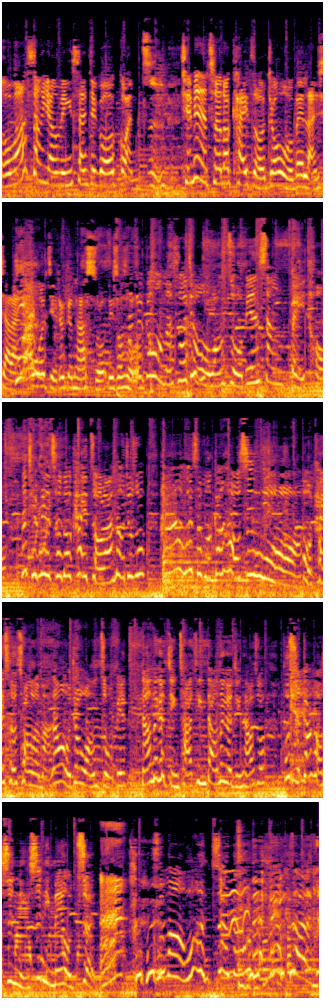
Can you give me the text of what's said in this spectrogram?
我们要上阳明山，结果有管制，前面的车都开走，结果我们被拦下来。然后我姐就跟他说：“你说什么就跟我们说叫我往左边上北头，那前面的车都开走了，那我就说啊，为什么刚好是我？我开车窗了嘛，然后我就往左边，然后那个警察听到，那个警察说不是刚好是你，是你没有证啊？什么？我很正啊，我没有证。很烦呢、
